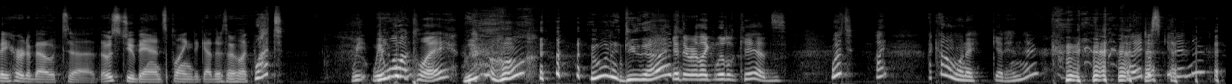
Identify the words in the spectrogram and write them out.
they heard about uh, those two bands playing together, they're like, "What? We we, want want- to play?" we, huh? we want to do that? Yeah, they were like little kids. What? I I kind of want to get in there. Can I just get in there?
